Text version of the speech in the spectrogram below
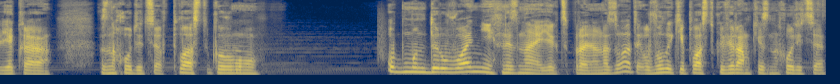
яка знаходиться в пластиковому обмундируванні, не знаю, як це правильно назвати. У великій пластиковій рамці знаходиться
